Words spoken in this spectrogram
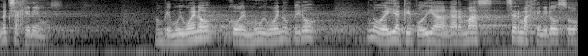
No exageremos. Hombre muy bueno, joven muy bueno, pero uno veía que podía dar más, ser más generoso,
